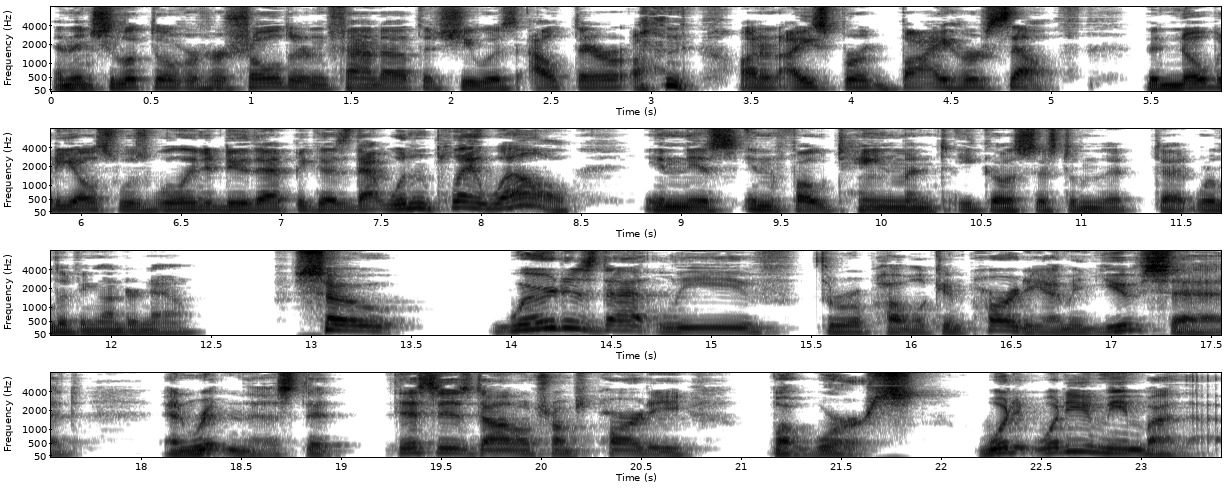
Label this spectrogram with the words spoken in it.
And then she looked over her shoulder and found out that she was out there on, on an iceberg by herself, that nobody else was willing to do that because that wouldn't play well in this infotainment ecosystem that, that we're living under now. So, where does that leave the Republican Party? I mean, you've said and written this that this is Donald Trump's party, but worse, What what do you mean by that?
